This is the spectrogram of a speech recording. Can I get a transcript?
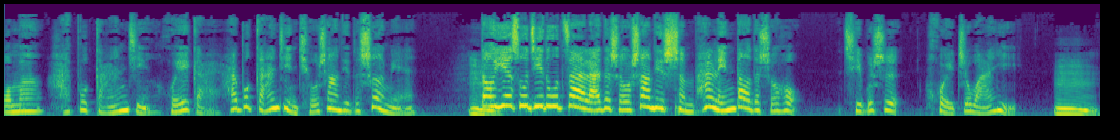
我们还不赶紧悔改，还不赶紧求上帝的赦免。嗯到耶稣基督再来的时候，上帝审判临到的时候，岂不是悔之晚矣？嗯，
